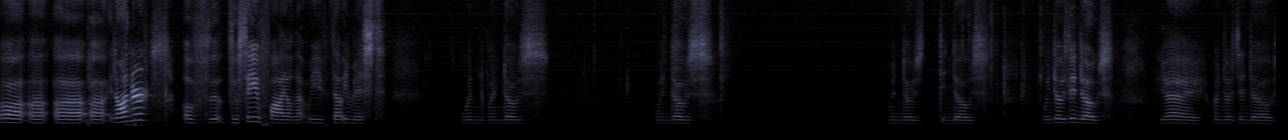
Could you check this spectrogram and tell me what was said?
uh, uh, uh, uh, in honor of the, the save file that we that we missed. Win Windows Windows Windows Dindos. Windows Dindos. Yay. Windows Dindos.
